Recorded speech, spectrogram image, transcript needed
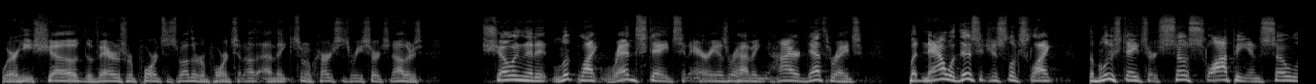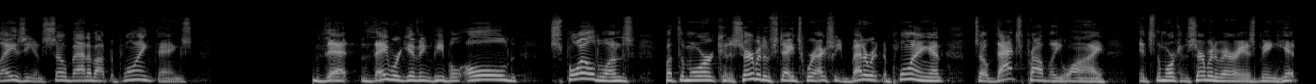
where he showed the VAERS reports and some other reports, and I think some of Kirsch's research and others, showing that it looked like red states and areas were having higher death rates. But now with this, it just looks like the blue states are so sloppy and so lazy and so bad about deploying things that they were giving people old, spoiled ones, but the more conservative states were actually better at deploying it. So that's probably why it's the more conservative areas being hit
